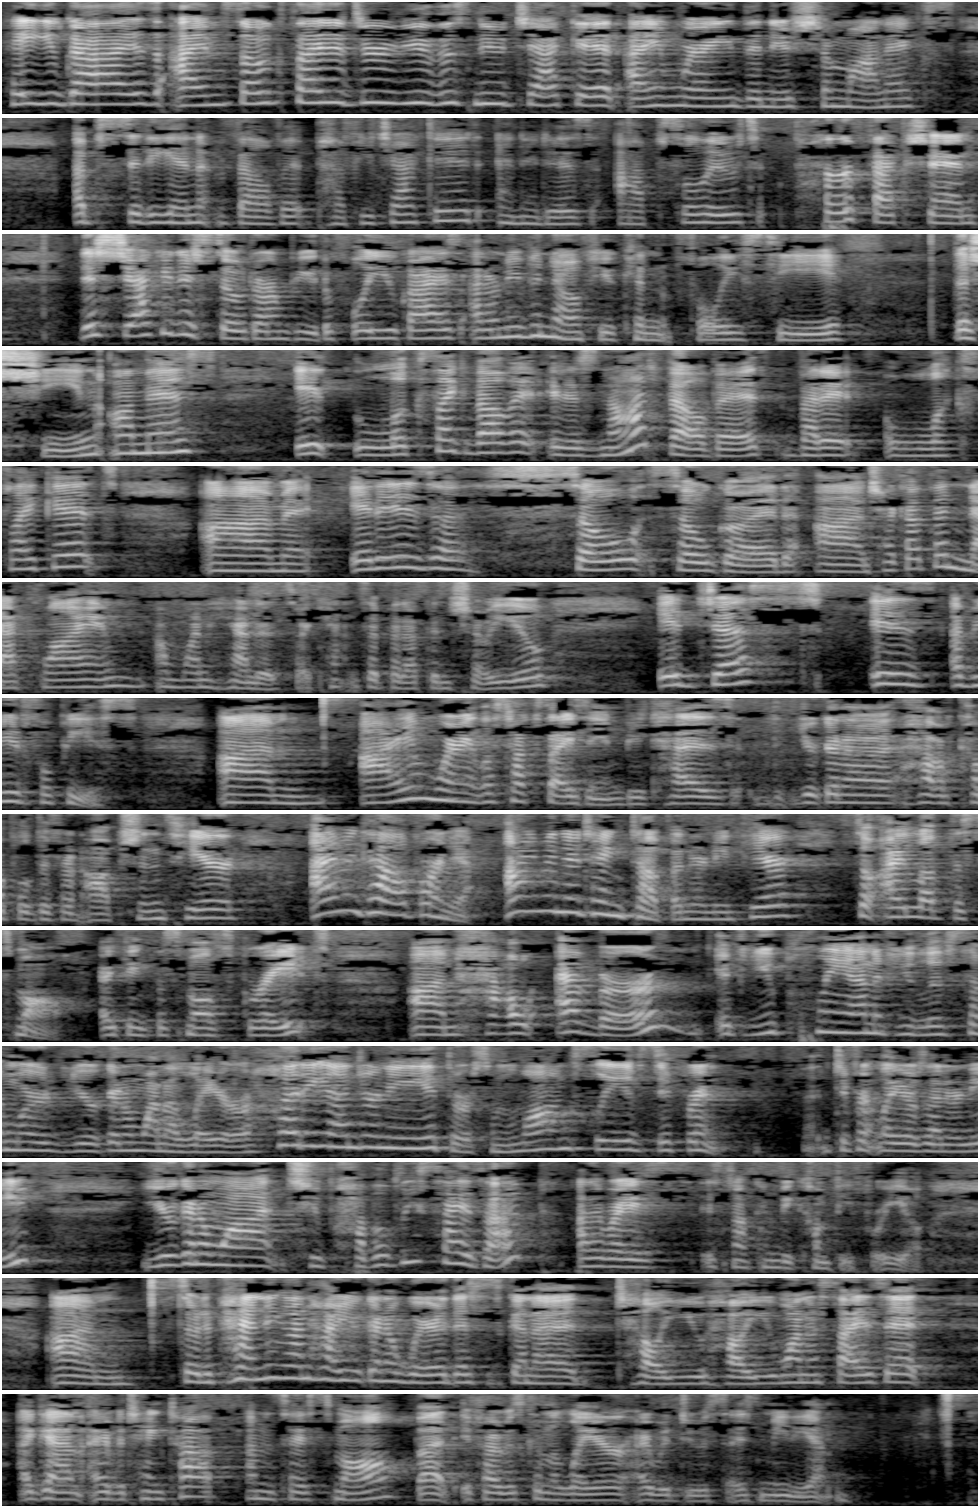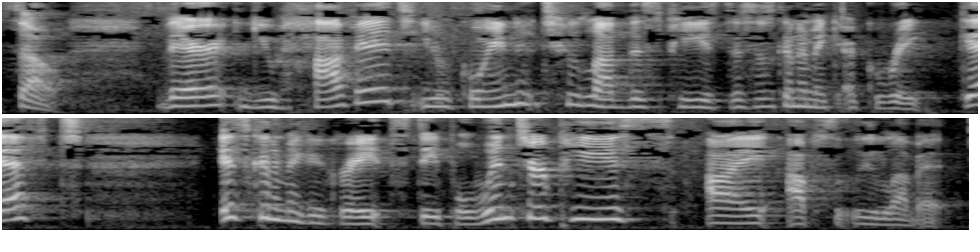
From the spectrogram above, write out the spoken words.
Hey, you guys, I'm so excited to review this new jacket. I am wearing the new Chamonix Obsidian Velvet Puffy Jacket, and it is absolute perfection. This jacket is so darn beautiful, you guys. I don't even know if you can fully see the sheen on this. It looks like velvet. It is not velvet, but it looks like it. Um, it is so, so good. Uh, check out the neckline. I'm one-handed, so I can't zip it up and show you. It just is a beautiful piece. Um, I am wearing, let's talk sizing because you're gonna have a couple different options here. I'm in California. I'm in a tank top underneath here, so I love the small. I think the small's great. Um, however, if you plan, if you live somewhere, you're gonna wanna layer a hoodie underneath or some long sleeves, different, different layers underneath, you're gonna want to probably size up, otherwise it's not gonna be comfy for you. Um, so depending on how you're gonna wear this is gonna tell you how you wanna size it. Again, I have a tank top, I'm a size small, but if I was gonna layer, I would do a size medium. So there you have it. You're going to love this piece. This is gonna make a great gift. It's gonna make a great staple winter piece. I absolutely love it.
